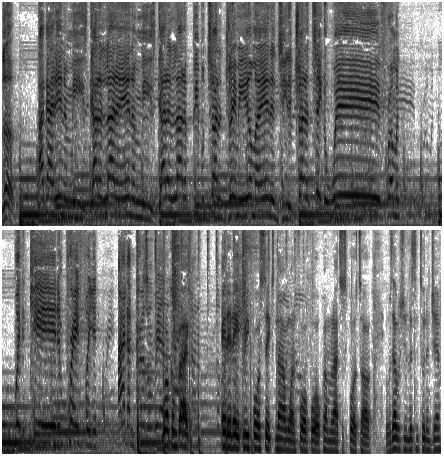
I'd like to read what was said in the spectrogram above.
Look, I got enemies, got a lot of enemies, got a lot of people trying to drain me of my energy. They're trying to take away from it. With the kid and pray for you. I got girls on real. Welcome back. 888-346-9144, Kwamie Sports Talk. Was that what you listened to in the gym?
